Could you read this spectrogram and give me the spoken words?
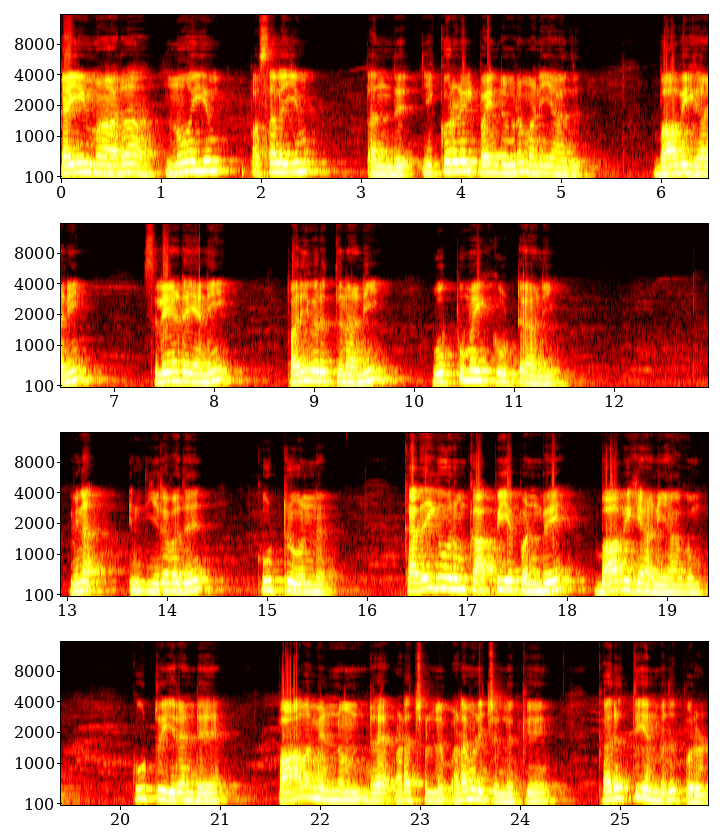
கைமாறா நோயும் பசலையும் தந்து இக்குறளில் பயின்று வரும் அணியாது. பாவிக அணி சிலேடை அணி பரிவர்த்தன அணி ஒப்புமை கூட்ட அணி. வினா இருபது கூற்று ஒன்று கதை கூறும் காப்பிய பண்பே பாவிக அணியாகும். கூற்று இரண்டு பாவம் என்னும்ன்ற வடச்சொல்லு வடமொழி சொல்லுக்கு கருத்து என்பது பொருள்.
